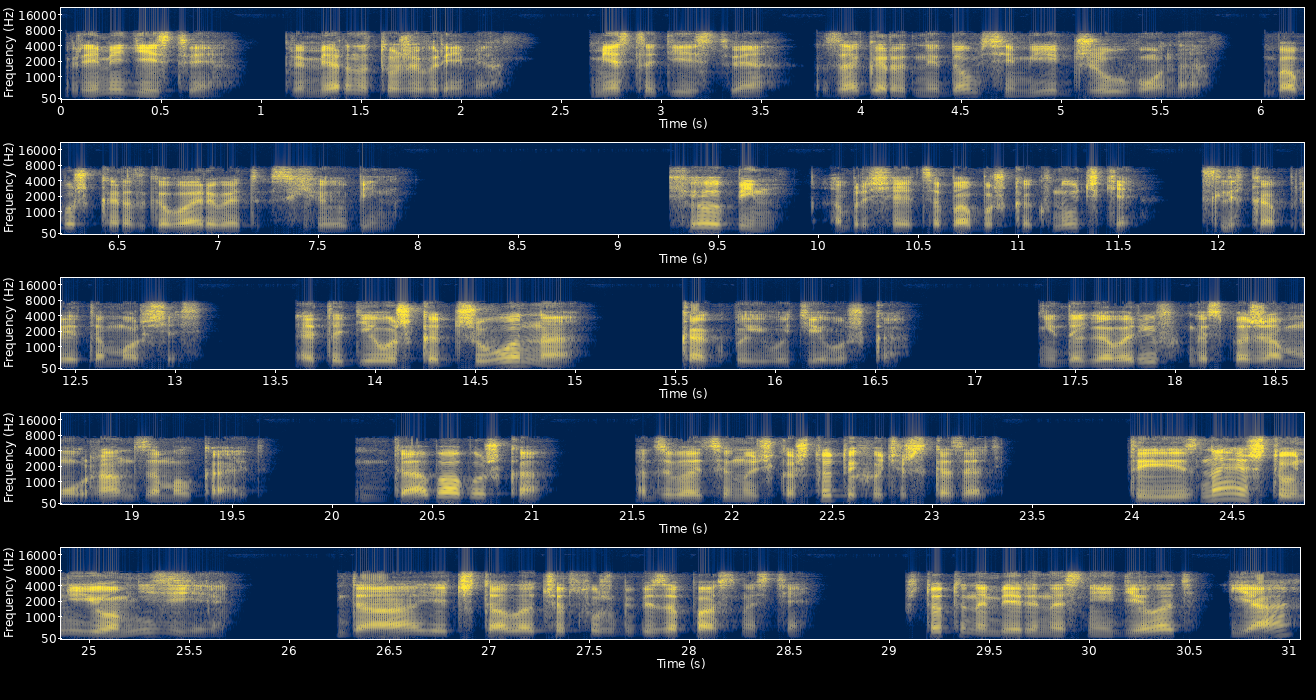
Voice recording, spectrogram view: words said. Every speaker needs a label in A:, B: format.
A: Время действия – примерно то же время. Место действия – загородный дом семьи Джу Вона. Бабушка разговаривает с Хёбин. «Хёбин», – обращается бабушка к внучке, слегка при этом морщась. «Это девушка Джуона? Как бы его девушка?» Не договорив, госпожа Муран замолкает. «Да, бабушка», – отзывается внучка, – «что ты хочешь сказать?» «Ты знаешь, что у нее амнезия?» «Да, я читала отчет службы безопасности. Что ты намерена с ней делать? Я?»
